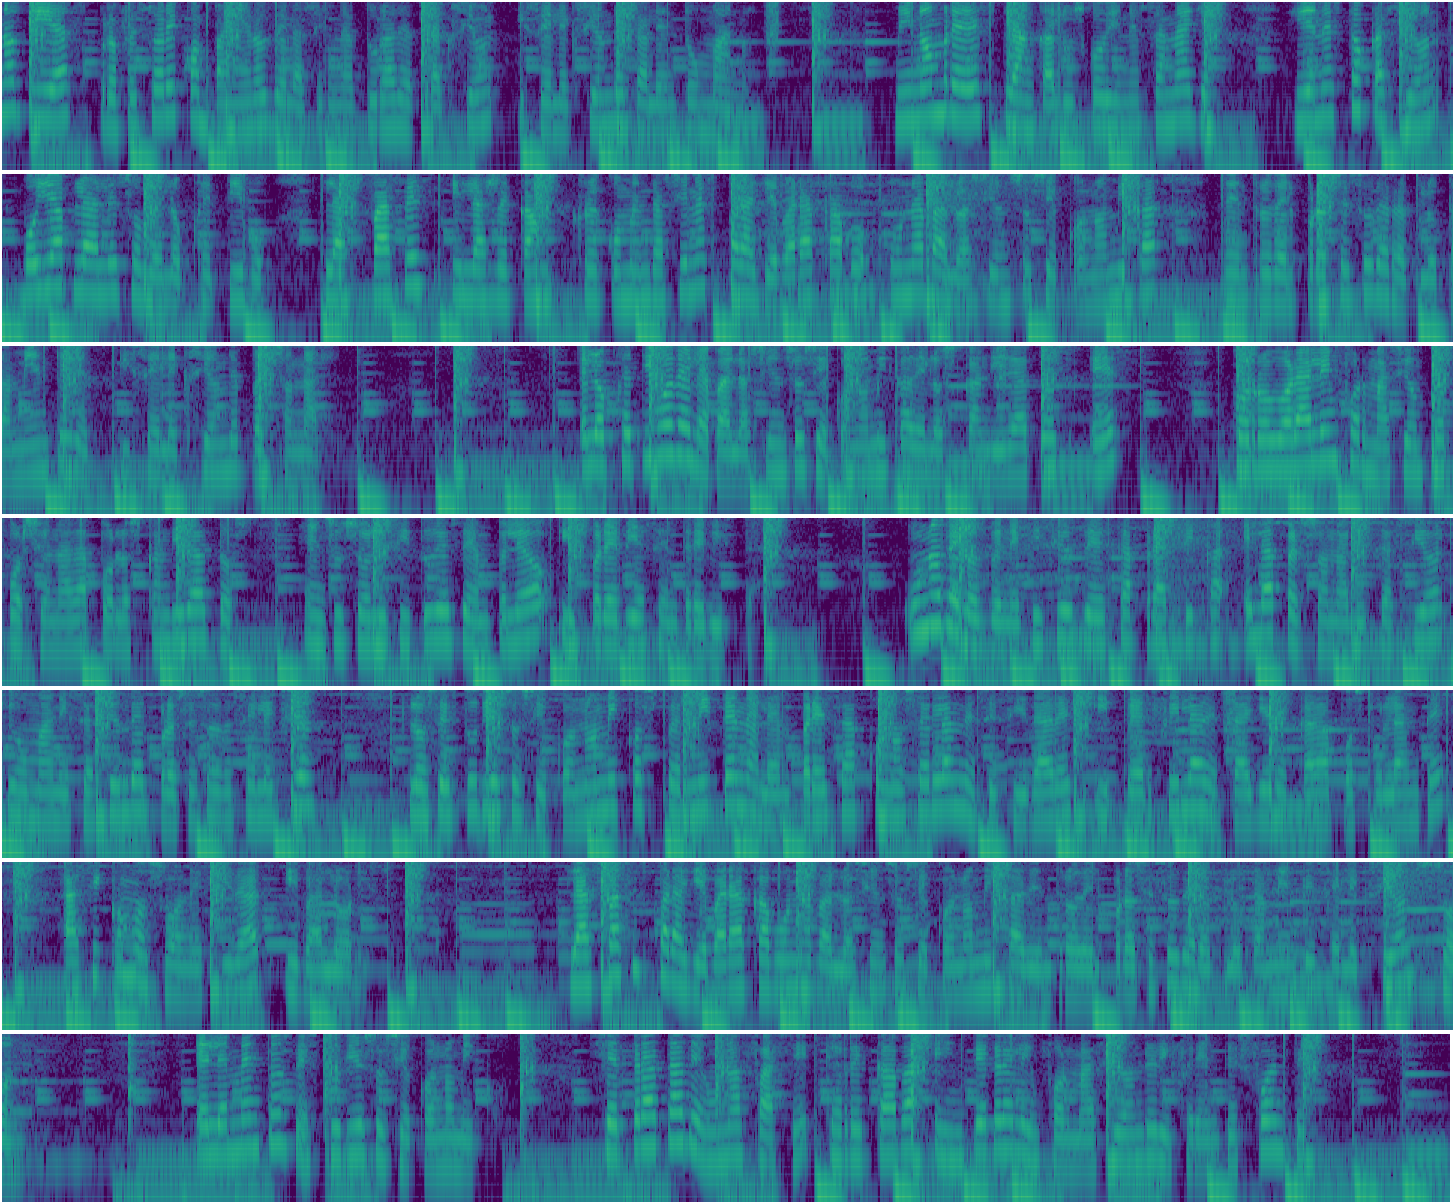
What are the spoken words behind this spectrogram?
Buenos días, profesor y compañeros de la asignatura de Atracción y Selección de Talento Humano. Mi nombre es Blanca Luz Godínez Anaya y en esta ocasión voy a hablarles sobre el objetivo, las fases y las recomendaciones para llevar a cabo una evaluación socioeconómica dentro del proceso de reclutamiento y selección de personal. El objetivo de la evaluación socioeconómica de los candidatos es corroborar la información proporcionada por los candidatos en sus solicitudes de empleo y previas entrevistas. Uno de los beneficios de esta práctica es la personalización y humanización del proceso de selección. Los estudios socioeconómicos permiten a la empresa conocer las necesidades y perfil a detalle de cada postulante, así como su honestidad y valores. Las fases para llevar a cabo una evaluación socioeconómica dentro del proceso de reclutamiento y selección son elementos de estudio socioeconómico. Se trata de una fase que recaba e integra la información de diferentes fuentes.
